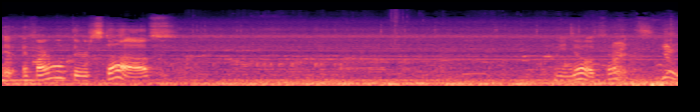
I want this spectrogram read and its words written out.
i- if I want their stuff, I mean, no offense. You!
